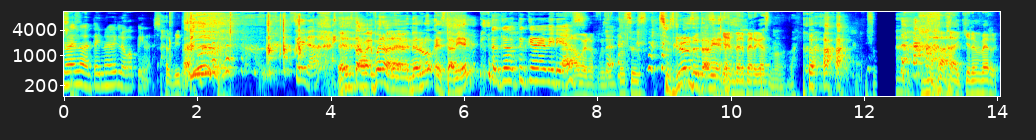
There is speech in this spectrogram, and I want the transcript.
999 y luego opinas. sí, ¿no? Está, bueno, para venderlo, ¿está bien? ¿Tú, ¿Tú, qué dirías? Ah, bueno, pues entonces. Suscríbanse también. Si quieren ver vergas, no. ¿Quieren ver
